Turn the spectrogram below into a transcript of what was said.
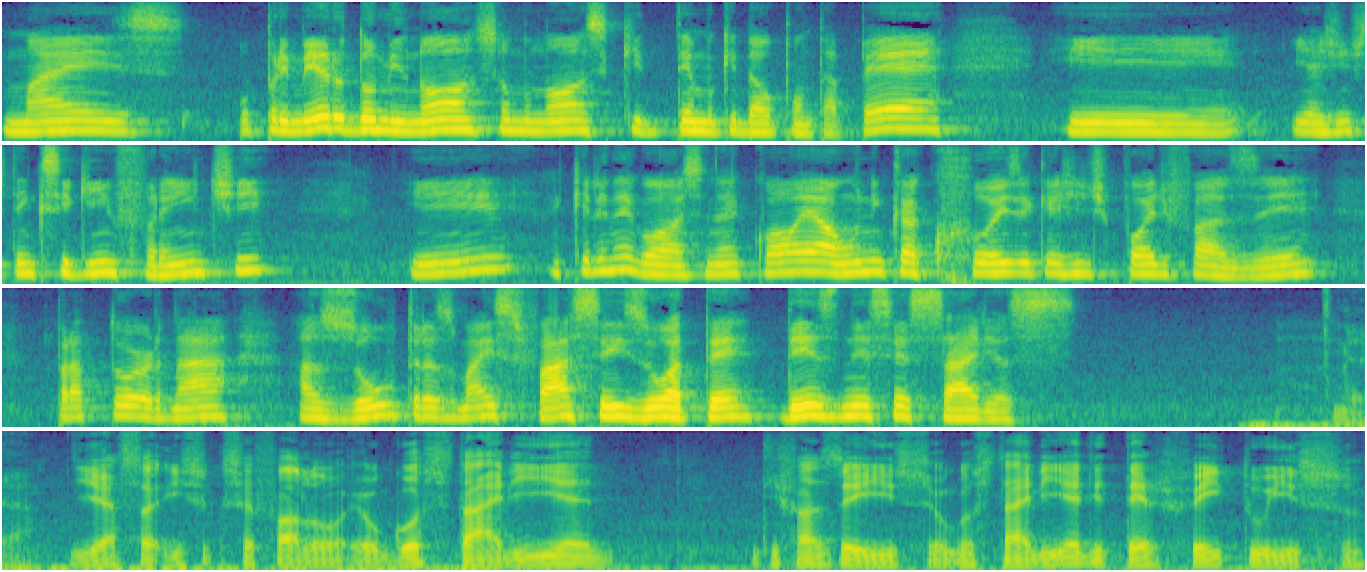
mas o primeiro dominó somos nós que temos que dar o pontapé e, e a gente tem que seguir em frente e aquele negócio, né? Qual é a única coisa que a gente pode fazer para tornar as outras mais fáceis ou até desnecessárias? É, e essa, isso que você falou, eu gostaria de fazer isso, eu gostaria de ter feito isso.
